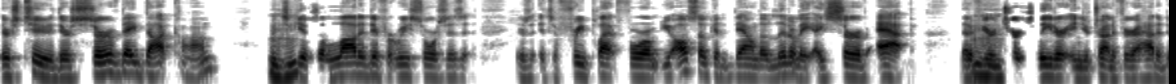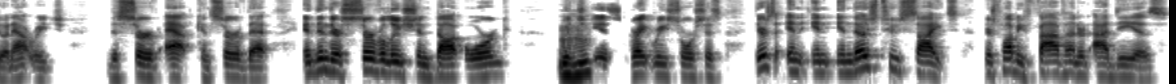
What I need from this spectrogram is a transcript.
there's two. There's serveday.com, which mm-hmm. gives a lot of different resources. There's, it's a free platform. You also can download literally a serve app that if you're a mm-hmm. church leader and you're trying to figure out how to do an outreach, the serve app can serve that. And then there's servolution.org, which mm-hmm. is great resources. There's in in in those two sites, there's probably 500 ideas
